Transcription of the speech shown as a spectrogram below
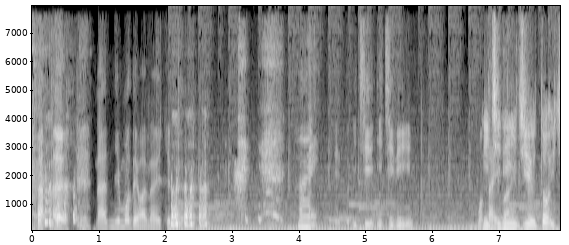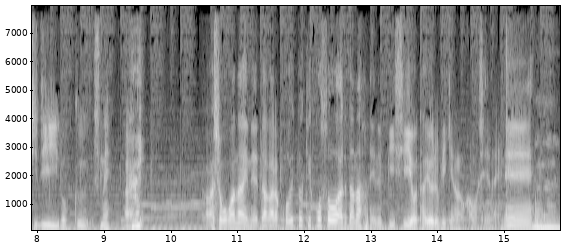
何にもではないけど、はい。えっと、1、1D? もない場合 1D10 と 1D6 ですね。はい。はい。あしょうがないね。だからこういう時こそ、あれだな、NPC を頼るべきなのかもしれないねう。ん。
